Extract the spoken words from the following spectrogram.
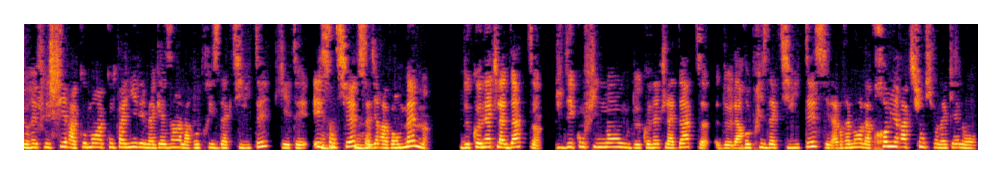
de réfléchir à comment accompagner les magasins à la reprise d'activité, qui était essentielle, mmh c'est-à-dire avant même de connaître la date du déconfinement ou de connaître la date de la reprise d'activité, c'est vraiment la première action sur laquelle on,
